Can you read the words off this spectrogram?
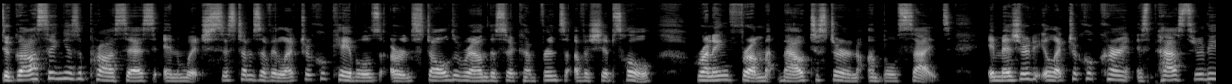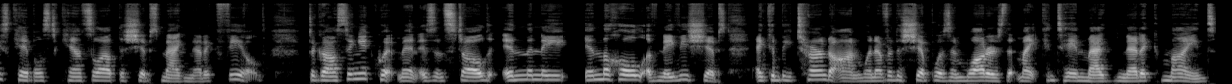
Degaussing is a process in which systems of electrical cables are installed around the circumference of a ship's hull, running from bow to stern on both sides. A measured electrical current is passed through these cables to cancel out the ship's magnetic field. Degaussing equipment is installed in the na- in the hull of Navy ships and can be turned on whenever the ship was in waters that might contain magnetic mines,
